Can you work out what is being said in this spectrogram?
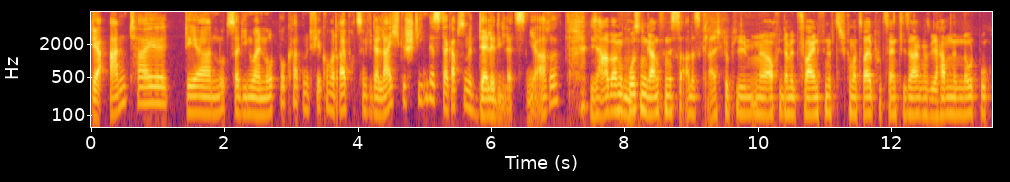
der Anteil der Nutzer, die nur ein Notebook hat, mit 4,3 Prozent wieder leicht gestiegen ist. Da gab es so eine Delle die letzten Jahre. Ja, aber im hm. Großen und Ganzen ist da alles gleich geblieben. Ne? Auch wieder mit 52,2 Prozent, die sagen, wir haben ein Notebook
